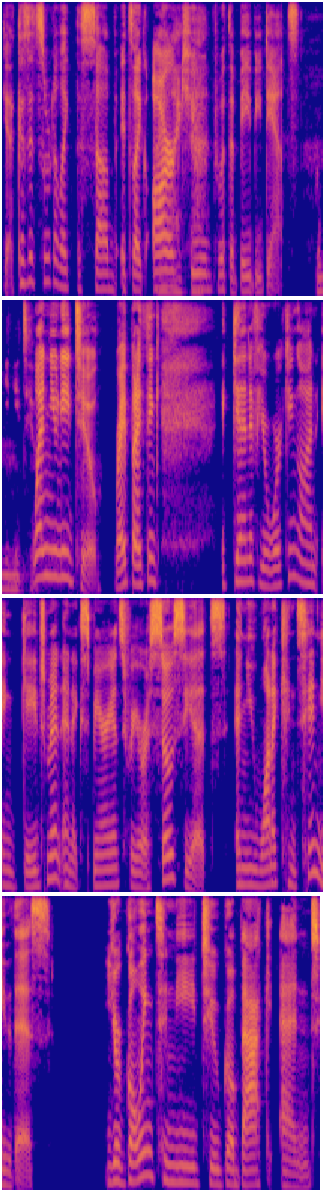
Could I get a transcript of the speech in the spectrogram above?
Yeah, because it's sort of like the sub. It's like R cubed with a baby dance when you need to. When you need to, right? But I think again, if you're working on engagement and experience for your associates and you want to continue this, you're going to need to go back and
